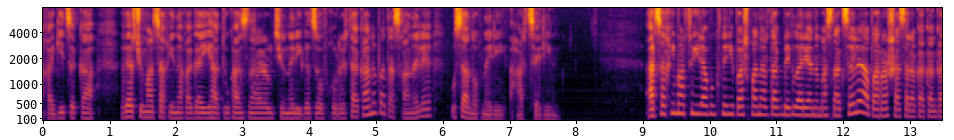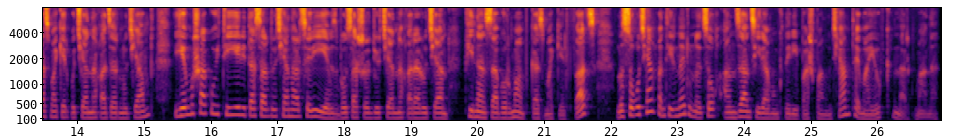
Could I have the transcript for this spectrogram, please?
նախագիծը կա։ Վերջում Արցախի նախագահի հատուկ հանձնարարությունների գծով խորհրդականը պատասխանել է ուսանողների հարցերին։ Արցախի մարդու իրավունքների պաշտպան Արտակ Բեգլարյանը մասնակցել է ապառաշ հասարակական կազմակերպության նախաձեռնությամբ եւ մշակույթի երիտասարդության հարցերի եւ զբոսաշրջության նախարարության ֆինանսավորմամբ կազմակերպված լսողության խնդիրներ ունեցող անձանց իրավունքների պաշտպանության թեմայով քննարկմանը։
